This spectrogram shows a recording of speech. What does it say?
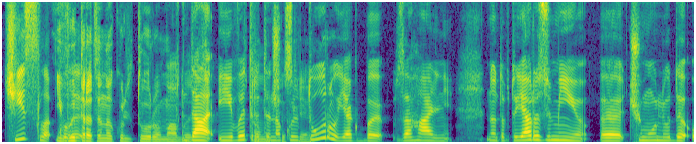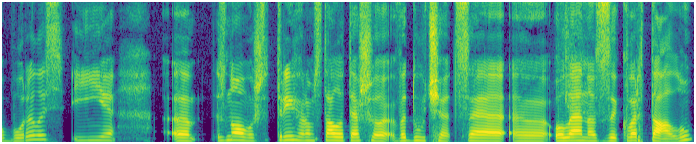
числа, І коли... витрати на культуру, мабуть. Да, і витрати на культуру, якби загальні. Ну тобто я розумію, е, чому люди обурились, і е, знову ж тригером стало те, що ведуча це е, Олена з кварталу.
